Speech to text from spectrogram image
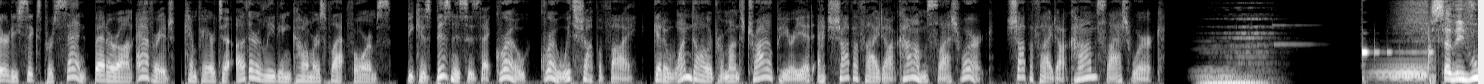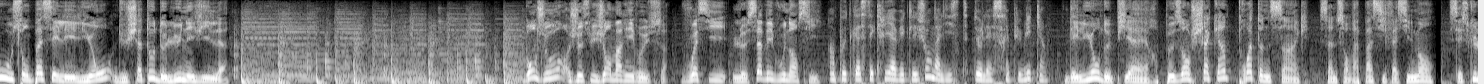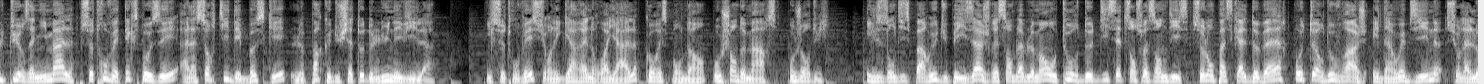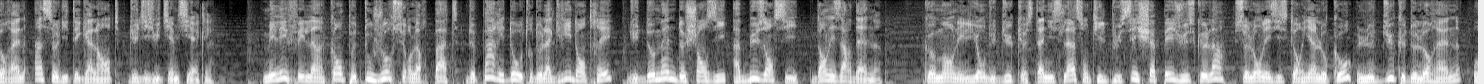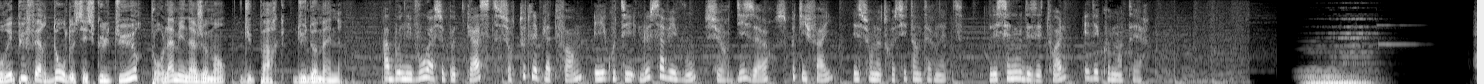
36% better on average compared to other leading commerce platforms because businesses that grow grow with Shopify. Get a $1 per month trial period at shopify.com/work. shopify.com/work. Savez-vous où sont passés les lions du château de Lunéville Bonjour, je suis Jean-Marie Russe. Voici le Savez-vous Nancy Un podcast écrit avec les journalistes de l'Est républicain. Des lions de pierre, pesant chacun 3 tonnes 5. Ça ne s'en va pas si facilement. Ces sculptures animales se trouvaient exposées à la sortie des Bosquets, le parc du château de Lunéville. Ils se trouvaient sur les garennes royales correspondant au Champ de Mars aujourd'hui. Ils ont disparu du paysage vraisemblablement autour de 1770, selon Pascal Debert, auteur d'ouvrages et d'un webzine sur la Lorraine insolite et galante du XVIIIe siècle. Mais les félins campent toujours sur leurs pattes, de part et d'autre de la grille d'entrée du domaine de Chanzy à Buzancy, dans les Ardennes. Comment les lions du duc Stanislas ont-ils pu s'échapper jusque-là? Selon les historiens locaux, le duc de Lorraine aurait pu faire don de ses sculptures pour l'aménagement du parc du domaine. Abonnez-vous à ce podcast sur toutes les plateformes et écoutez Le Savez-vous sur Deezer, Spotify et sur notre site internet. Laissez-nous des étoiles et des commentaires.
